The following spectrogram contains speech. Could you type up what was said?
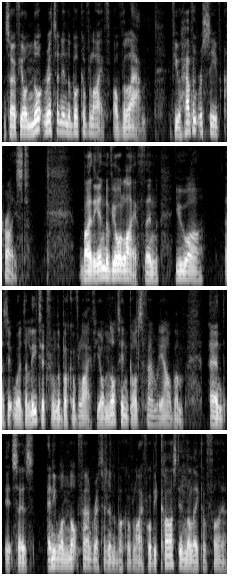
And so if you're not written in the book of life of the Lamb, if you haven't received Christ, by the end of your life, then you are, as it were, deleted from the book of life. You're not in God's family album. And it says, anyone not found written in the book of life will be cast in the lake of fire.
